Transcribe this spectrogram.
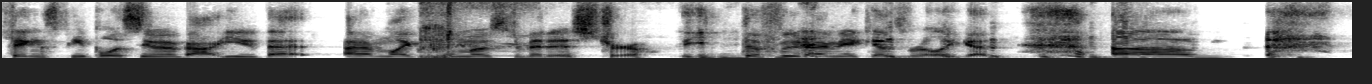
things people assume about you that I'm like, well, most of it is true. The food I make is really good. Um,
